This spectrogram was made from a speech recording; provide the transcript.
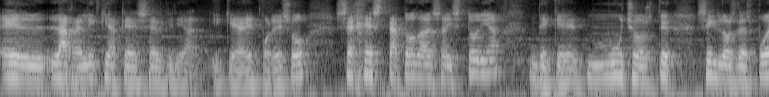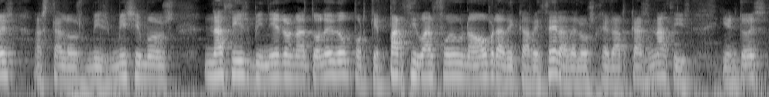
la reliquia que es el grial y que por eso se gesta toda esa historia de que muchos siglos después hasta los mismísimos nazis vinieron a Toledo porque Parcival fue una obra de cabecera de los jerarcas nazis y entonces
